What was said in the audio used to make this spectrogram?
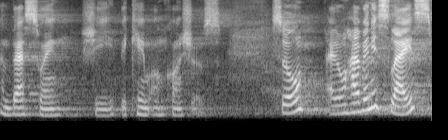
and that's when she became unconscious. So I don't have any slides,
